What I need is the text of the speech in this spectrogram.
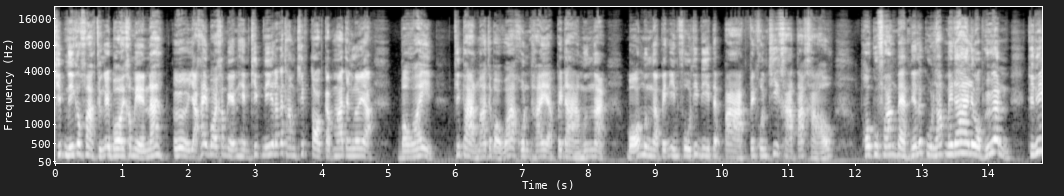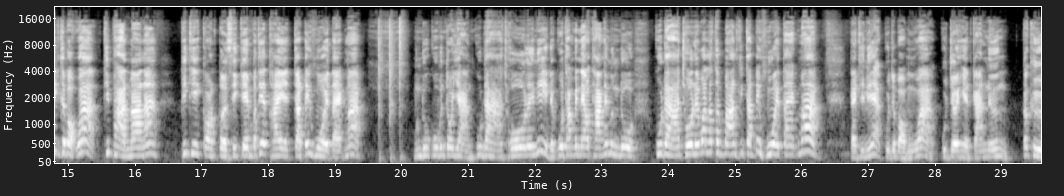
คลิปนี้ก็ฝากถึงไอ้บอยเขมรนะ เอออยากให้บอยเขมรเห็นคลิปนี้แล้วก็ทำคลิปตอบกลับมาจังเลยอะ บอยที่ผ่านมาจะบอกว่าคนไทยอะไปด่ามึงอะ บอกว่ามึงอะเป็นอินฟูที่ดีแต่ปาก เป็นคนขี้ขาดตาขาว พอกูฟังแบบนี้แล้วกูรับไม่ได้เลยว่ะเพื่อน ทีนี้จะบอกว่าที่ผ่านมานะ พิธีก่อนเปิดซีเกมประเทศไทยจัดได้ห่วยแตกมากมึงดูกูเป็นตัวอย่างกูด่าโชว์เลยนี่ เดี๋ยวกูทำเป็นแนวทางให้มึงดู กูด่าโชว์เลยว่ารัฐบาลคือจัดได้ห่วยแตกมาก แต่ทีเนี้ยกูจะบอกมึงว่ากูเจอเหตุการณ์หนึ่งก็คือ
